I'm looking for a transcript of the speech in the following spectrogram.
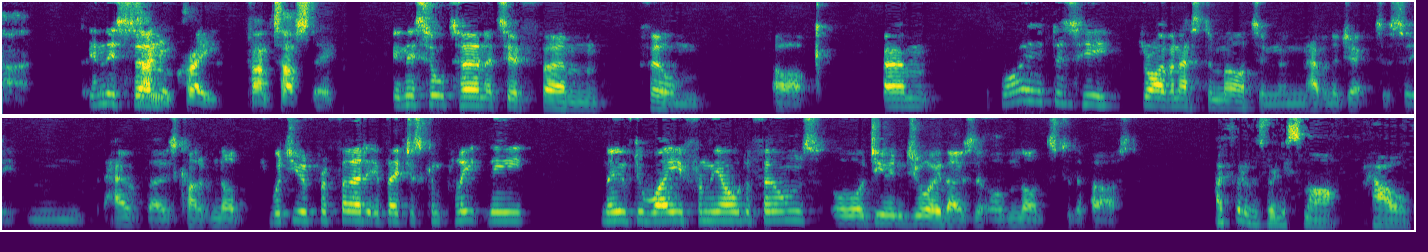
uh, in this Daniel um, Craig, fantastic. In this alternative um, film arc, um, why does he drive an Aston Martin and have an ejector seat and have those kind of nods? Would you have preferred it if they just completely moved away from the older films, or do you enjoy those little nods to the past? I thought it was really smart how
